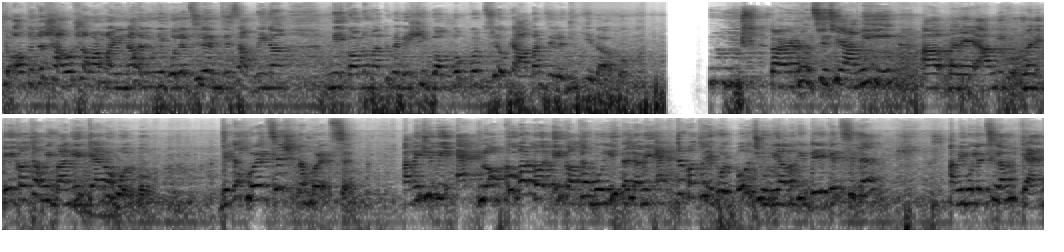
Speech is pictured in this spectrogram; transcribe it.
যে অতটা সাহস আমার হয়নি। না হলে উনি বলেছিলেন যে, সাবরিনা মেয়ে গণমাধ্যমে বেশি বক বক করছে, ওকে আবার জেলে ঢুকিয়ে দেওয়া হোক। কারণ হচ্ছে যে আমি মানে আমি মানে এই কথা আমি বানিয়ে কেন বলব? যেটা হয়েছে সেটা হয়েছে। আমি যদি এক লক্ষ বারও এই কথা বলি, তাহলে আমি একটা কথাই বলব, যে উনি আমাকে ডেকেছিলেন। আমি বলেছিলাম, কেন?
